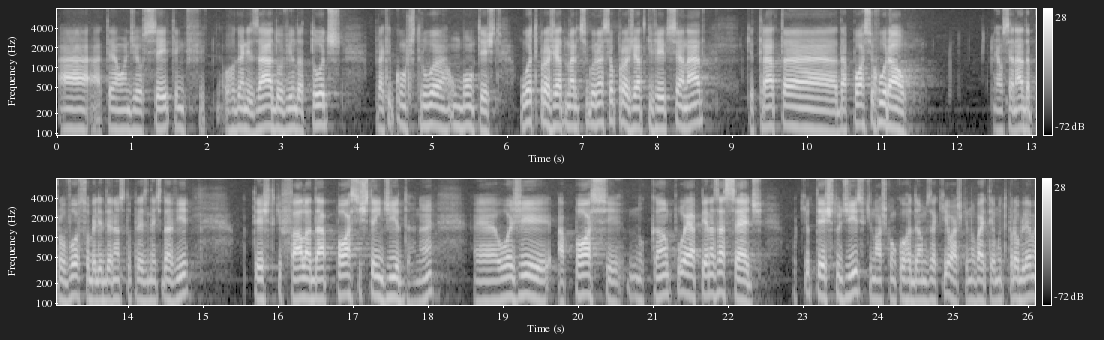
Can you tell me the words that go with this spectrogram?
a, até onde eu sei, tem organizado, ouvindo a todos, para que construa um bom texto. O outro projeto na área de segurança é o projeto que veio do Senado, que trata da posse rural. É, o Senado aprovou, sob a liderança do presidente Davi, o texto que fala da posse estendida. Né? É, hoje, a posse no campo é apenas a sede. O que o texto diz, que nós concordamos aqui, eu acho que não vai ter muito problema,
